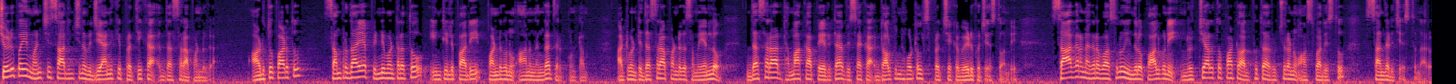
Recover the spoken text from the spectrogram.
చెడుపై మంచి సాధించిన విజయానికి ప్రతీక దసరా పండుగ. ఆడుతూ పాడుతూ సంప్రదాయ పిండి వంటలతో ఇంటిలిపాది పండుగను ఆనందంగా జరుపుకుంటాం. అటువంటి దసరా పండుగ సమయంలో దసరా ధమాకా పేరిట విశాఖ డాల్ఫిన్ హోటల్స్ ప్రత్యేక వేడుక చేస్తోంది. సాగర నగరవాసులు ఇందులో పాల్గొని నృత్యాలతో పాటు అద్భుత రుచులను ఆస్వాదిస్తూ సందడి చేస్తున్నారు.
